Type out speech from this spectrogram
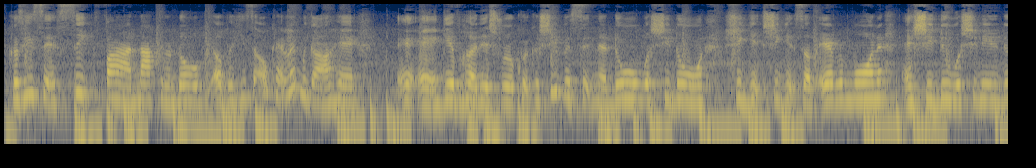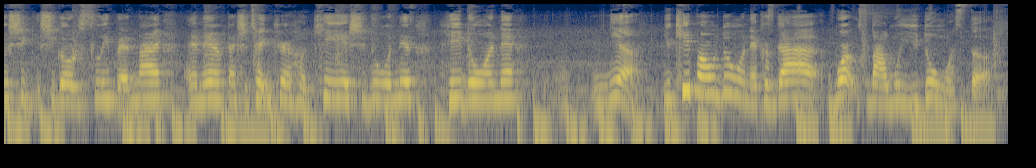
because he said, seek, find, knocking the door will be open. He said, okay, let me go ahead and, and give her this real quick. Because she been sitting there doing what she doing. She get she gets up every morning and she do what she need to do. She, she go to sleep at night and everything. She taking care of her kids. She doing this. He doing that. Yeah, you keep on doing that because God works by when you doing stuff.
